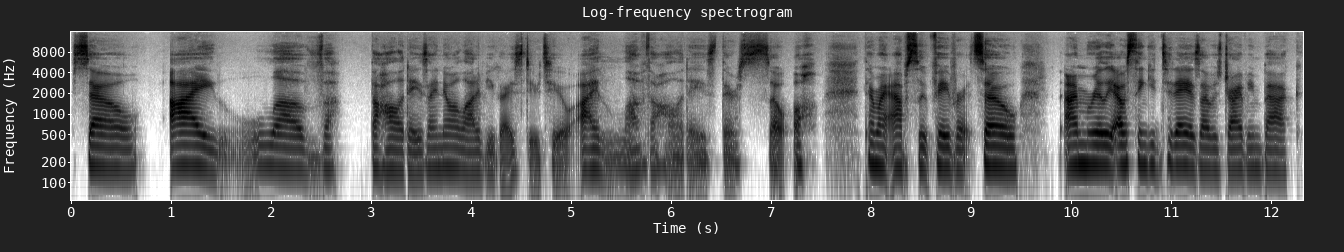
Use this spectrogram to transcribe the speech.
So I love the holidays. I know a lot of you guys do too. I love the holidays. They're so, oh, they're my absolute favorite. So I'm really, I was thinking today as I was driving back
